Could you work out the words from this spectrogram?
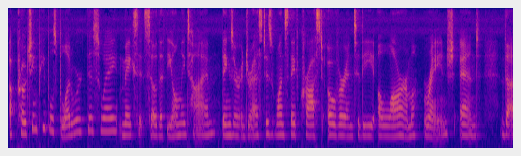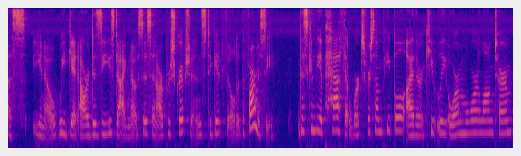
Approaching people's blood work this way makes it so that the only time things are addressed is once they've crossed over into the alarm range, and thus, you know, we get our disease diagnosis and our prescriptions to get filled at the pharmacy this can be a path that works for some people, either acutely or more long term.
